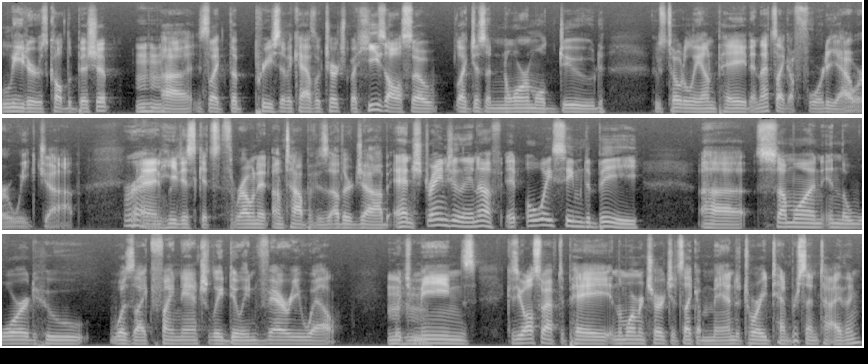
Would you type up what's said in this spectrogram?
leader is called the bishop Mm-hmm. uh, it's like the priest of a catholic church but he's also like just a normal dude who's totally unpaid and that's like a 40 hour a week job Right. and he just gets thrown it on top of his other job and strangely enough it always seemed to be uh, someone in the ward who was like financially doing very well which Mm-hmm. means because you also have to pay in the mormon church it's like a mandatory 10% tithing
